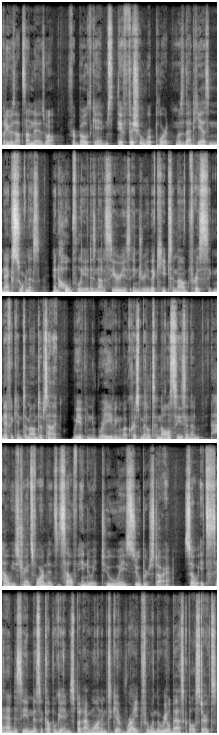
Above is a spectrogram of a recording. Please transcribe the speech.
but he was out Sunday as well. For both games, the official report was that he has neck soreness, and hopefully it is not a serious injury that keeps him out for a significant amount of time. We have been raving about Khris Middleton all season and how he's transformed himself into a two way superstar. So it's sad to see him miss a couple games, but I want him to get right for when the real basketball starts.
